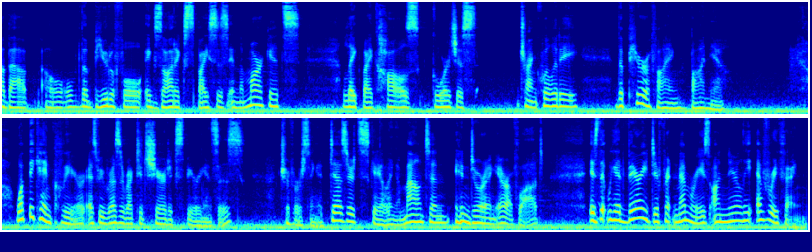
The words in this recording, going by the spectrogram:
about, oh, the beautiful exotic spices in the markets, Lake Baikal's gorgeous tranquility, the purifying banya. What became clear as we resurrected shared experiences, traversing a desert, scaling a mountain, enduring Aeroflot, is that we had very different memories on nearly everything,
